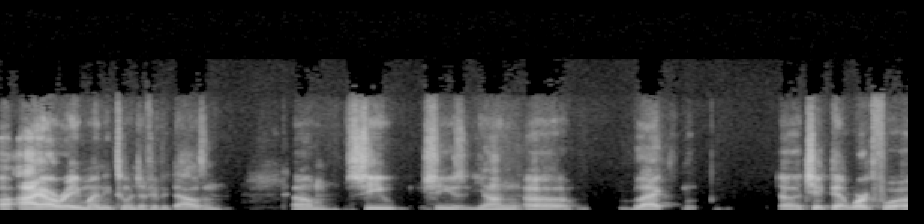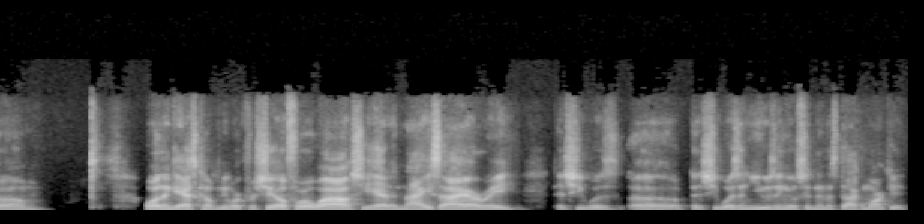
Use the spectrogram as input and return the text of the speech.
IRA money, two hundred fifty thousand. Um, she she's young uh, black uh, chick that worked for um, oil and gas company, worked for Shell for a while. She had a nice IRA that she was uh, that she wasn't using. It was sitting in the stock market,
